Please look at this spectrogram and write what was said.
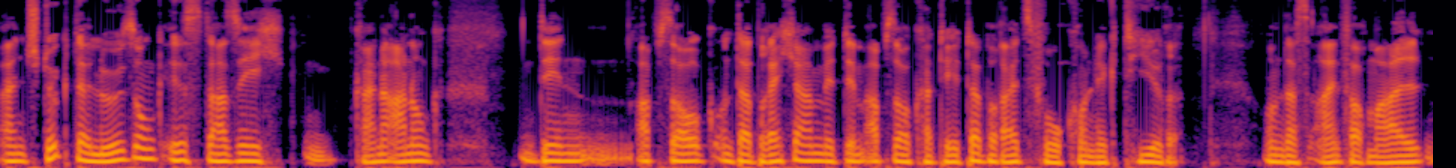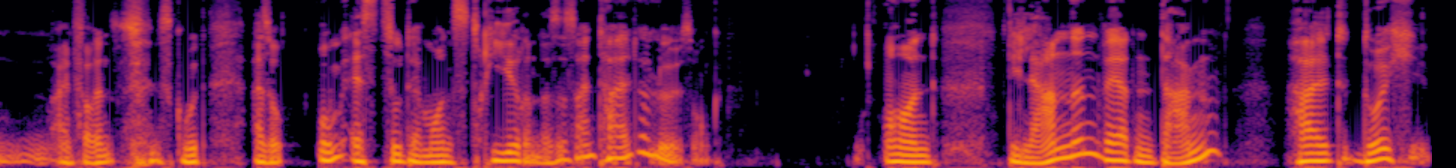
ein Stück der Lösung ist, dass ich, keine Ahnung, den Absaugunterbrecher mit dem Absaugkatheter bereits vorkonnektiere. Um das einfach mal, einfach ist gut, also um es zu demonstrieren. Das ist ein Teil der Lösung. Und die Lernenden werden dann halt durch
